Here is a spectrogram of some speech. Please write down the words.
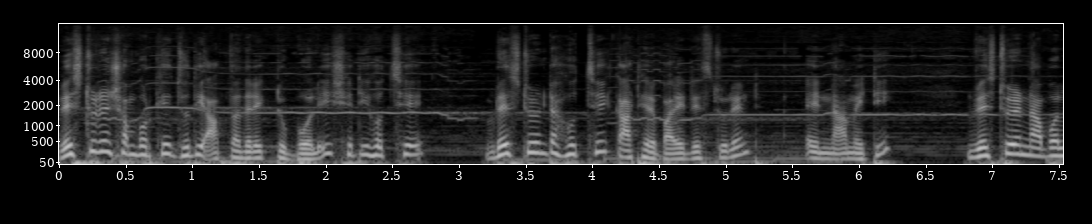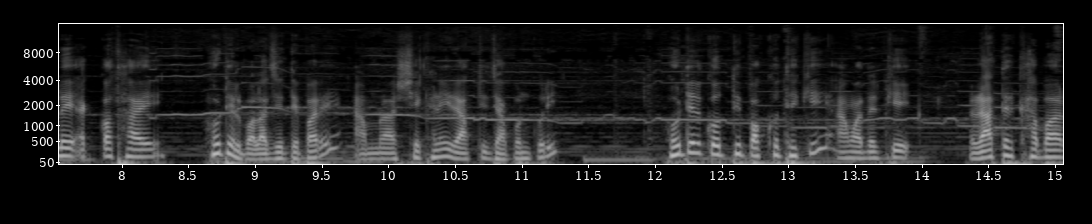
রেস্টুরেন্ট সম্পর্কে যদি আপনাদের একটু বলি, সেটি হচ্ছে, রেস্টুরেন্টটা হচ্ছে কাঠের বাড়ি রেস্টুরেন্ট। এর নাম এটি। রেস্টুরেন্ট না বলে এক কথায় হোটেল বলা যেতে পারে। আমরা সেখানেই রাত্রি যাপন করি। হোটেল কর্তৃপক্ষ থেকে আমাদেরকে রাতের খাবার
